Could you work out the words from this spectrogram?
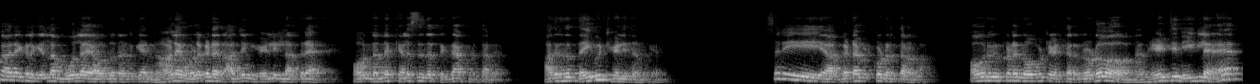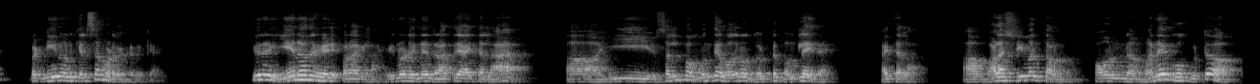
ಕಾರ್ಯಗಳಿಗೆಲ್ಲ ಮೂಲ ಯಾವುದು ನನಗೆ? ನಾಳೆ ಒಳಗಡೆ ರಾಜಂಗೆ ಹೇಳಿಲ್ಲ ಅಂದ್ರೆ ಅವ್ನು ನನ್ನ ಕೆಲಸದಿಂದ ತೆಗೆದಾಕ್ಬಿಡ್ತಾನೆ. ಅದರಿಂದ ದಯವಿಟ್ಟು ಹೇಳಿ ನನಗೆ. ಸರಿ ಗಡ್ಡ ಬಿಟ್ಕೊಂಡಿರ್ತಾರಲ್ಲ, ಅವ್ರ ಇವ್ರ ಕಡೆ ನೋಡ್ಬಿಟ್ಟು ಹೇಳ್ತಾರೆ, ನೋಡು, ನಾನು ಹೇಳ್ತೀನಿ ಈಗಲೇ, ಬಟ್ ನೀನು ಒಂದು ಕೆಲಸ ಮಾಡ್ಬೇಕು ಅದಕ್ಕೆ. ಇವ್ರು ಏನಾದರೂ ಹೇಳಿ, ಪರವಾಗಿಲ್ಲ. ಈಗ ನೋಡಿ, ಇನ್ನೇನು ರಾತ್ರಿ ಆಯ್ತಲ್ಲ, ಆ, ಈ ಸ್ವಲ್ಪ ಮುಂದೆ ಹೋದ್ರೆ ಒಂದು ದೊಡ್ಡ ಬಂಗ್ಲೆ ಇದೆ. ಆಯ್ತಲ್ಲ? ಆ, ಬಹಳ ಶ್ರೀಮಂತ ಅವನು. ಅವನ ಮನೆಗೆ ಹೋಗ್ಬಿಟ್ಟು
